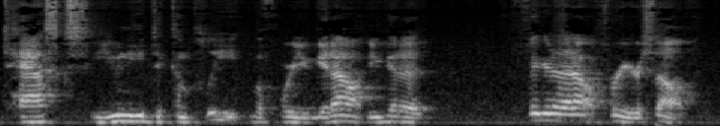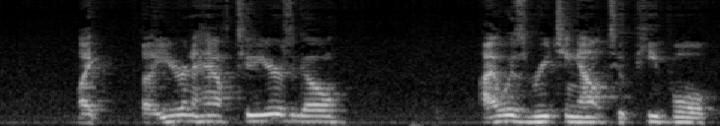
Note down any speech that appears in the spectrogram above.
tasks you need to complete before you get out. You got to figure that out for yourself. Like a year and a half, two years ago, I was reaching out to people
